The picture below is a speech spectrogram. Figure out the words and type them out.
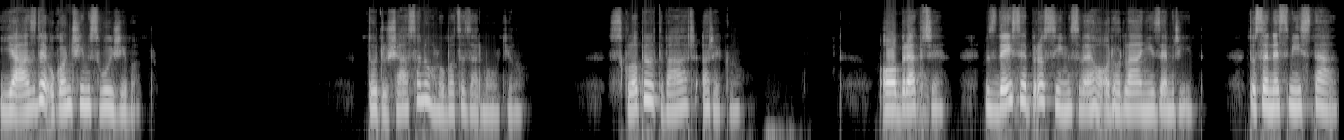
Já zde ukončím svůj život. To Dušásanu hluboce zarmoutilo. Sklopil tvář a řekl. O bratře, vzdej se prosím svého odhodlání zemřít. To se nesmí stát.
